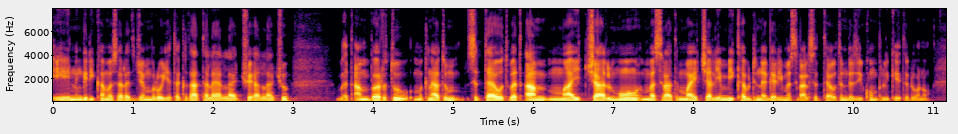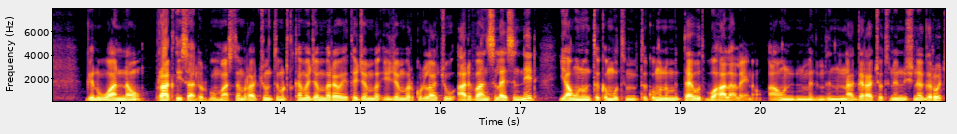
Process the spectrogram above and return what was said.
ይሄን እንግዲህ ከመሰረት ጀምሮ እየተከታተለ ያላችሁ ያላችሁ በጣም በርቱ። ምክንያቱም ስታዩት በጣም የማይቻል መስራት የማይቻል የሚከብድ ነገር ይመስላል ስታዩት እንደዚህ complicated ሆነው ግን ዋናው practice አድርጉ። ማስተምራችሁን ትምህርት ከመጀመሪያው የጀመርኩላችሁ advance ላይ ስንሄድ የአሁኑን ጥቅሙን የምታዩት በኋላ ላይ ነው። አሁን የምንናገራቸው ትንንሽ ነገሮች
